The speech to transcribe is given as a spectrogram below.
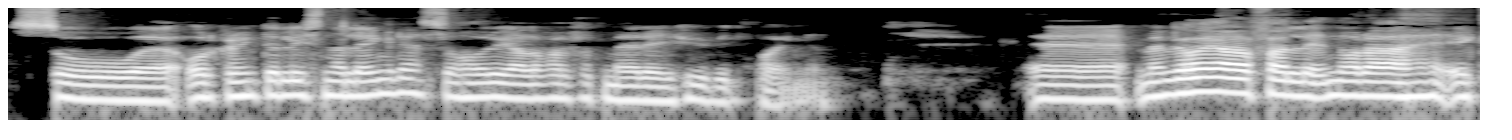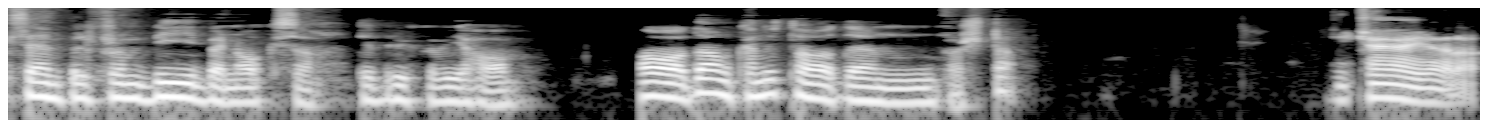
Så eh, orkar du inte lyssna längre så har du i alla fall fått med dig huvudpoängen. Eh, men vi har i alla fall några exempel från Bibeln också. Det brukar vi ha. Adam, kan du ta den första? Det kan jag göra.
